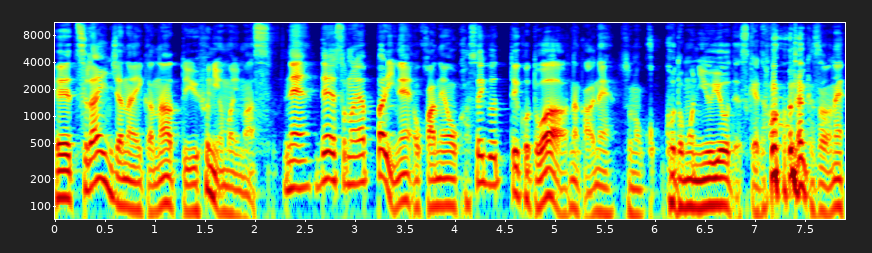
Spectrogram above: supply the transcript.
えー、辛いんじゃないかなというふうに思います。ね。で、そのやっぱりね、お金を稼ぐっていうことは、なんかね、その子供に言うようですけど、なんかそのね、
